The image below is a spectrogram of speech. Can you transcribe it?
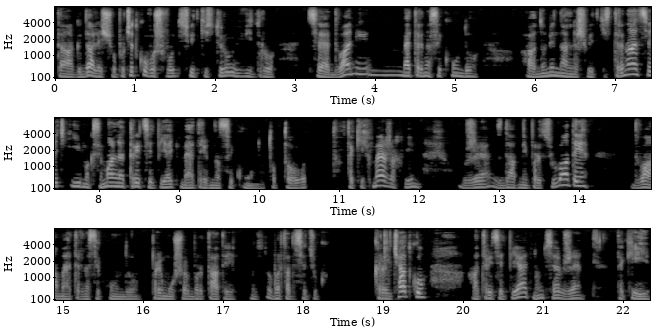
Так, далі що? Початкова швидкість вітру це 2 метри на секунду, а номінальна швидкість 13 і максимальна 35 метрів на секунду. Тобто от в таких межах він вже здатний працювати. 2 метри на секунду примушує обертати, обертатися цю крильчатку, а 35 ну це вже такий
